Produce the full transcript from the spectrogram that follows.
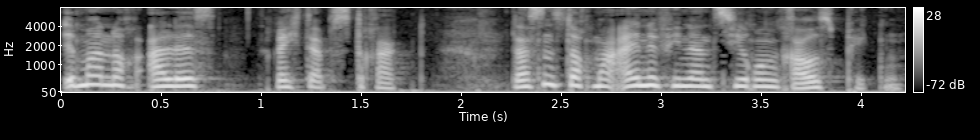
immer noch alles recht abstrakt. Lass uns doch mal eine Finanzierung rauspicken.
